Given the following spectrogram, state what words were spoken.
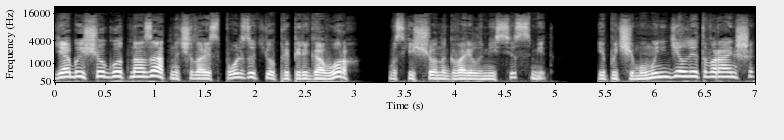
я бы еще год назад начала использовать его при переговорах, восхищенно говорила миссис Смит. И почему мы не делали этого раньше?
